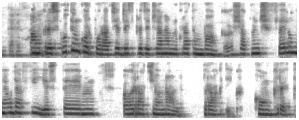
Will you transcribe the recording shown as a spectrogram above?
interesant. Am crescut în corporație, 12 ani am lucrat în bancă și atunci felul meu de a fi este uh, rațional, practic, concret.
